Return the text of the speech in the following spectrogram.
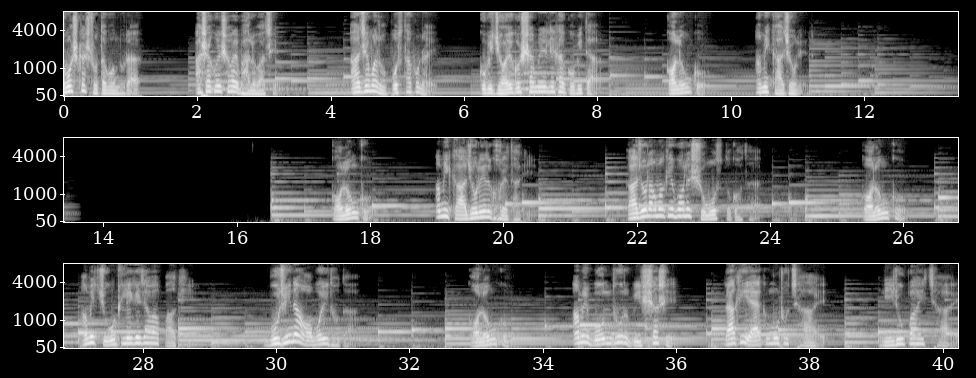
নমস্কার শ্রোতা বন্ধুরা, আশা করি সবাই ভালো আছেন আজ আমার উপস্থাপনায় কবি জয় গোস্বামীর লেখা কবিতা, কলঙ্ক, আমি কাজলের। কলঙ্ক, আমি কাজলের ঘরে থাকি। কাজল আমাকে বলে সমস্ত কথা। কলঙ্ক, আমি চোট লেগে যাওয়া পাখি। বুঝি না অবৈধতা। কলঙ্ক, আমি বন্ধুর বিশ্বাসে রাখি এক মুঠো ছায় নিরুপায় ছায়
